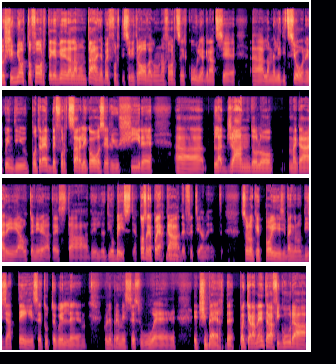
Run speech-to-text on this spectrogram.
lo scimmiotto forte che viene dalla montagna, poi for- si ritrova con una forza erculea grazie uh, alla maledizione, quindi potrebbe forzare le cose e riuscire, uh, plagiandolo, magari a ottenere la testa del dio bestia, cosa che poi accade mm. effettivamente, solo che poi si vengono disattese tutte quelle, quelle premesse sue e ci perde. Poi chiaramente la figura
